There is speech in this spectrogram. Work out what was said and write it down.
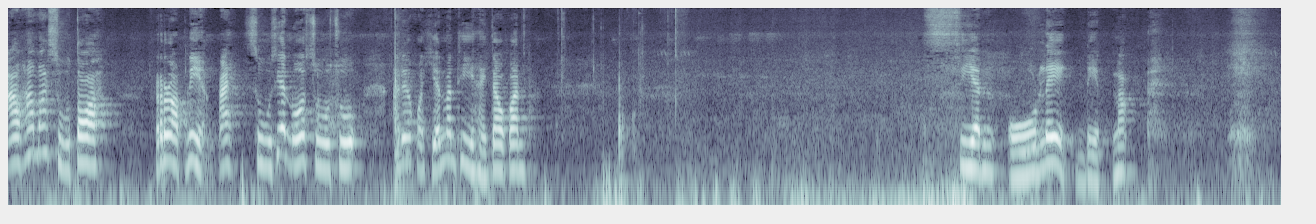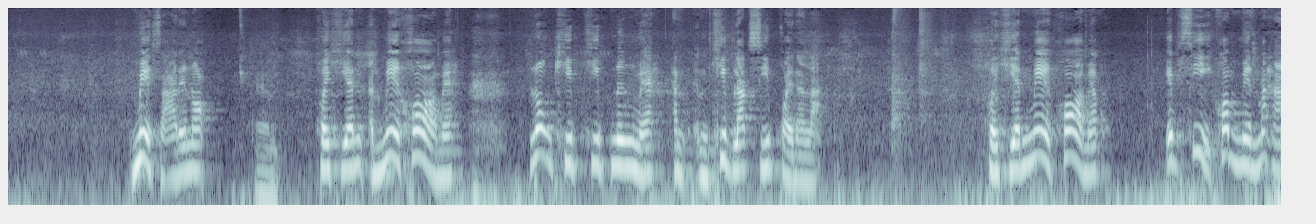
เอาเข้ามาสู่ต่อ รอบนี้ไปสู่เสียนโอสู่สู่อะเดี๋ยวขอเขียนวันที่ให้เจ้าก่อนเซียนโอเลขเด็ดเนาะเมษาเลยเนาะแม่นคอยเขียนอันเมฆข้อไหมลงคลิปคลิปหนึ่งไหมอันอันคลิปลักซีข่อยนั่นละข่อยเขียนเมฆข้อไหมเอฟซีคอมเมนต์มาหา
